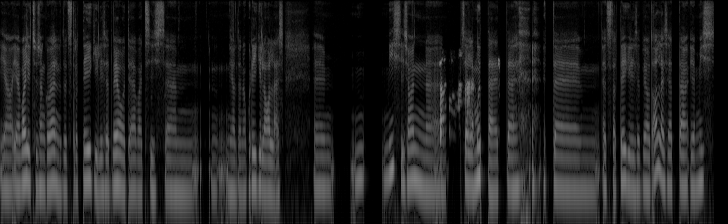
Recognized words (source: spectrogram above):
ja, ja valitsus on ka öelnud, et strateegilised veod jäävad siis ähm, nii-öelda nagu riigile alles ähm, mis siis on äh, selle mõte, et, et, äh, et strateegilised veod alles jätta ja mis,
